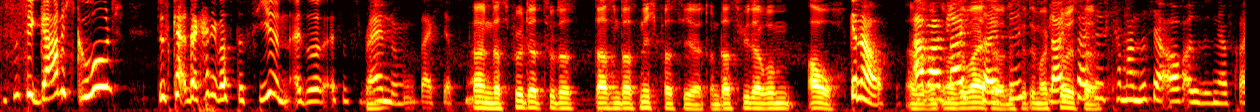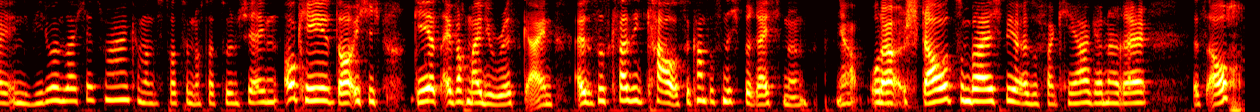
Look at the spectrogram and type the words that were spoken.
das ist hier gar nicht gut das kann, da kann dir was passieren. Also es ist random, sag ich jetzt mal. Und das führt dazu, dass das und das nicht passiert. Und das wiederum auch. Genau. Also aber gleichzeitig, so gleichzeitig kann man sich ja auch, also wir sind ja freie Individuen, sag ich jetzt mal, kann man sich trotzdem noch dazu entscheiden, okay, doch, ich, ich gehe jetzt einfach mal die Risk ein. Also es ist quasi Chaos, du kannst es nicht berechnen. Ja. Oder Stau zum Beispiel, also Verkehr generell, ist auch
